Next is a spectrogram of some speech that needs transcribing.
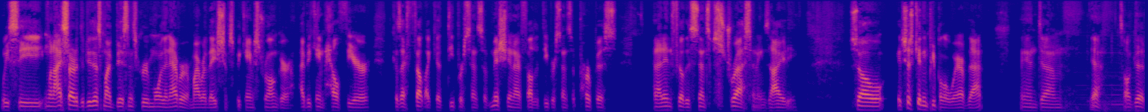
We see when I started to do this, my business grew more than ever. My relationships became stronger. I became healthier because I felt like a deeper sense of mission. I felt a deeper sense of purpose, and I didn't feel this sense of stress and anxiety. So it's just getting people aware of that, and um, yeah, it's all good.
